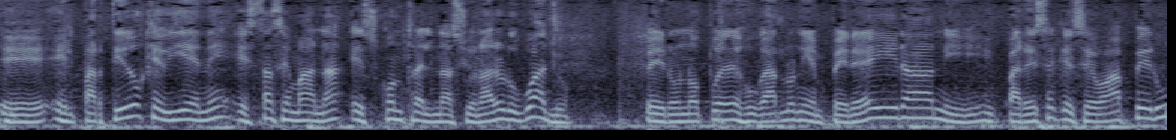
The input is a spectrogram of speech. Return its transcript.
eh, el partido que viene esta semana es contra el Nacional Uruguayo. Pero no puede jugarlo ni en Pereira, ni parece que se va a Perú.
